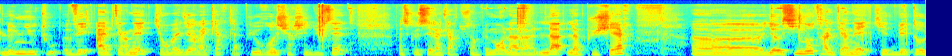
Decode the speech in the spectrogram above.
le Mewtwo V Alternate, qui est on va dire la carte la plus recherchée du set, parce que c'est la carte tout simplement la, la plus chère. Euh, il y a aussi une autre alternate qui est de Beto,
